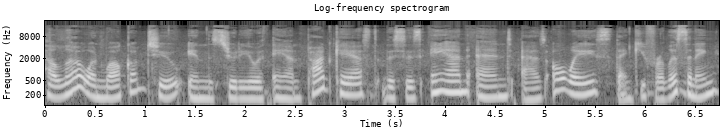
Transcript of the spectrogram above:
Hello and welcome to In the Studio with Anne podcast. This is Anne, and as always, thank you for listening.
